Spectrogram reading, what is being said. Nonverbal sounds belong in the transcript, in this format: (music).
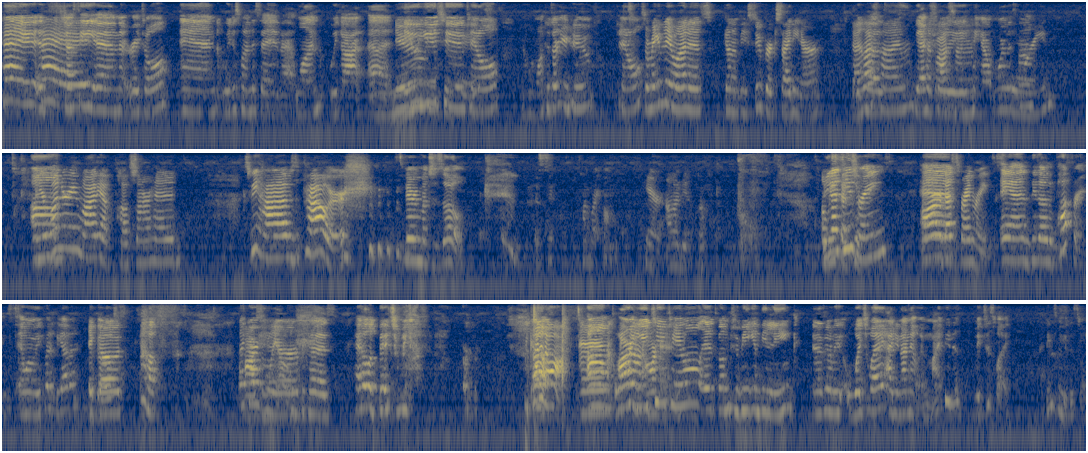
Hey, it's Hey. Jesse and Rachel, and we just wanted to say that one, we got a New new, YouTube YouTube channel. No one watches our YouTube channel. So we're making a new one. and It's gonna be super exciting-er than last time. We actually last time hang out more this time. boring. And you're Um, wondering why we have puffs on our head? Because we have the power. (laughs) It's very much so. It's I'm right on. Here, I'm gonna do the puff. You guys said these rings, Our best friend rings. and these are the puff rings. And when we put it together, It goes puff. (laughs) Like our hair, because hey, look, bitch, we got. (laughs) we cut it Uh, off. And Um, we our put it on our YouTube channel is going to be in the link, and it's gonna be which way I do not know. It might be this, wait, this way. I think it's gonna be this way.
